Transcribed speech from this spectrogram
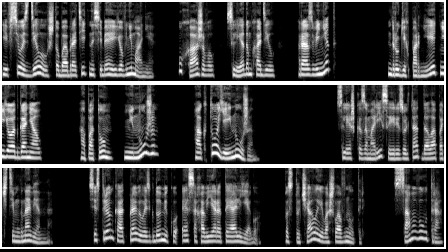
И все сделал, чтобы обратить на себя ее внимание. Ухаживал, следом ходил. Разве нет? Других парней от нее отгонял. А потом не нужен? А кто ей нужен? Слежка за Марисой результат дала почти мгновенно. Сестренка отправилась к домику Эса Хавьера Теальего, постучала и вошла внутрь. С самого утра.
